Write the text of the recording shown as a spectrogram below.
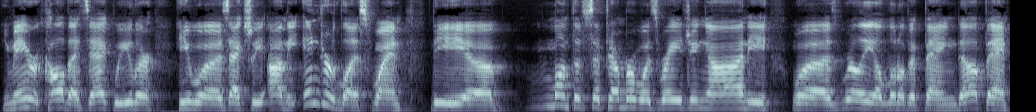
you may recall that Zack Wheeler, he was actually on the injured list when the uh, month of September was raging on. He was really a little bit banged up, and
